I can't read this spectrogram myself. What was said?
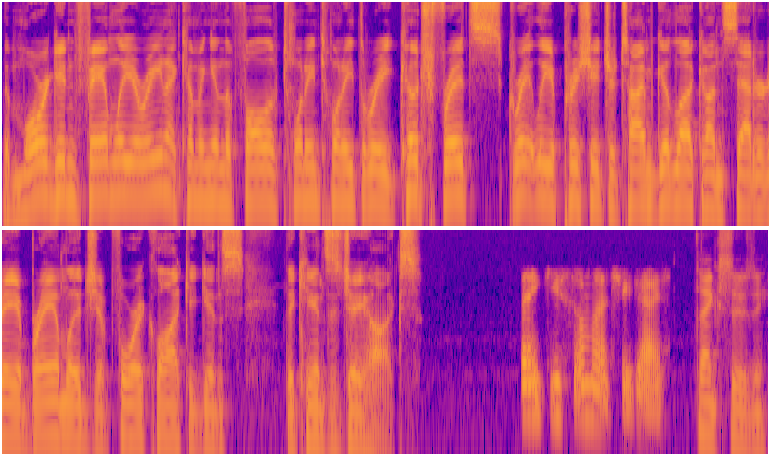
The Morgan Family Arena coming in the fall of 2023. Coach Fritz, greatly appreciate your time. Good luck on Saturday at Bramlage at 4 o'clock against the Kansas Jayhawks. Thank you so much, you guys. Thanks, Suzie.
